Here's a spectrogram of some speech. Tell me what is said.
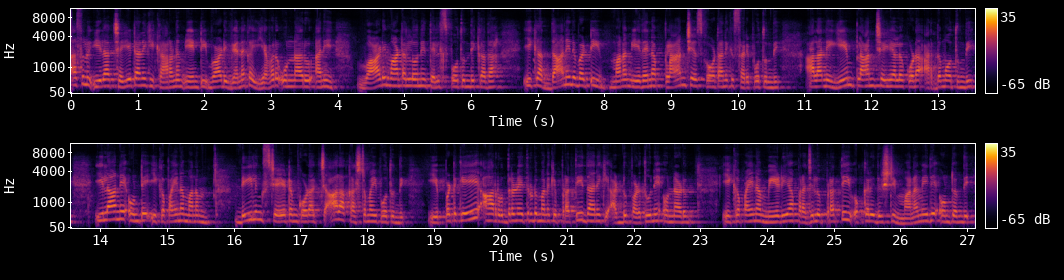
అసలు ఇలా చేయటానికి కారణం ఏంటి? వాడి వెనక ఎవరు ఉన్నారు అని వాడి మాటల్లోనే తెలిసిపోతుంది కదా. ఇక దానిని బట్టి మనం ఏదైనా ప్లాన్ చేసుకోవటానికి సరిపోతుంది. అలానే ఏం ప్లాన్ చేయాలో కూడా అర్థమవుతుంది. ఇలానే ఉంటే ఇకపైన మనం డీలింగ్స్ చేయటం కూడా చాలా కష్టమైపోతుంది. ఇప్పటికే ఆ రుద్రనేత్రుడు మనకి ప్రతి దానికి అడ్డుపడుతూనే ఉన్నాడు. ఇకపైన మీడియా ప్రజలు ప్రతి ఒక్కరి దృష్టి మన మీదే ఉంటుంది.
